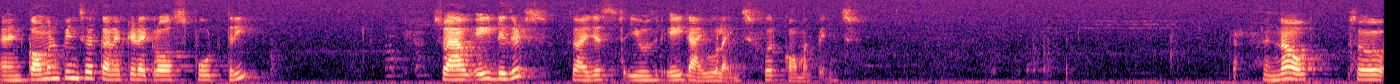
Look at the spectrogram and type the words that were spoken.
And common pins are connected across port 3 so I have 8 digits so I just used 8 IO lines for common pins. And now so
